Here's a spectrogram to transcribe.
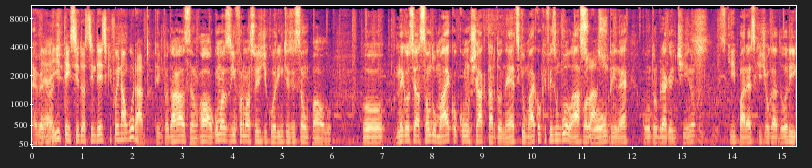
É verdade. e tem sido assim desde que foi inaugurado. Tem toda a razão. Ó, algumas informações de Corinthians e São Paulo. O, negociação do Michael com o Shakhtar Donetsk. O Michael que fez um golaço, Golaço. ontem, né? Contra o Bragantino. Que parece que jogador e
